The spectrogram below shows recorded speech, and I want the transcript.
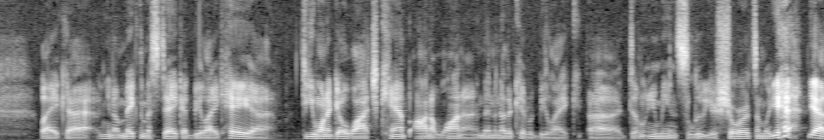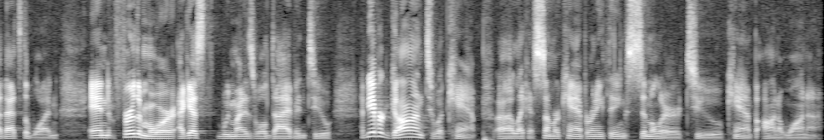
like uh, you know make the mistake. I'd be like, "Hey, uh, do you want to go watch Camp Anawanna?" And then another kid would be like, uh, "Don't you mean Salute Your Shorts?" I'm like, "Yeah, yeah, that's the one." And furthermore, I guess we might as well dive into. Have you ever gone to a camp, uh, like a summer camp or anything similar to Camp Anawanna?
